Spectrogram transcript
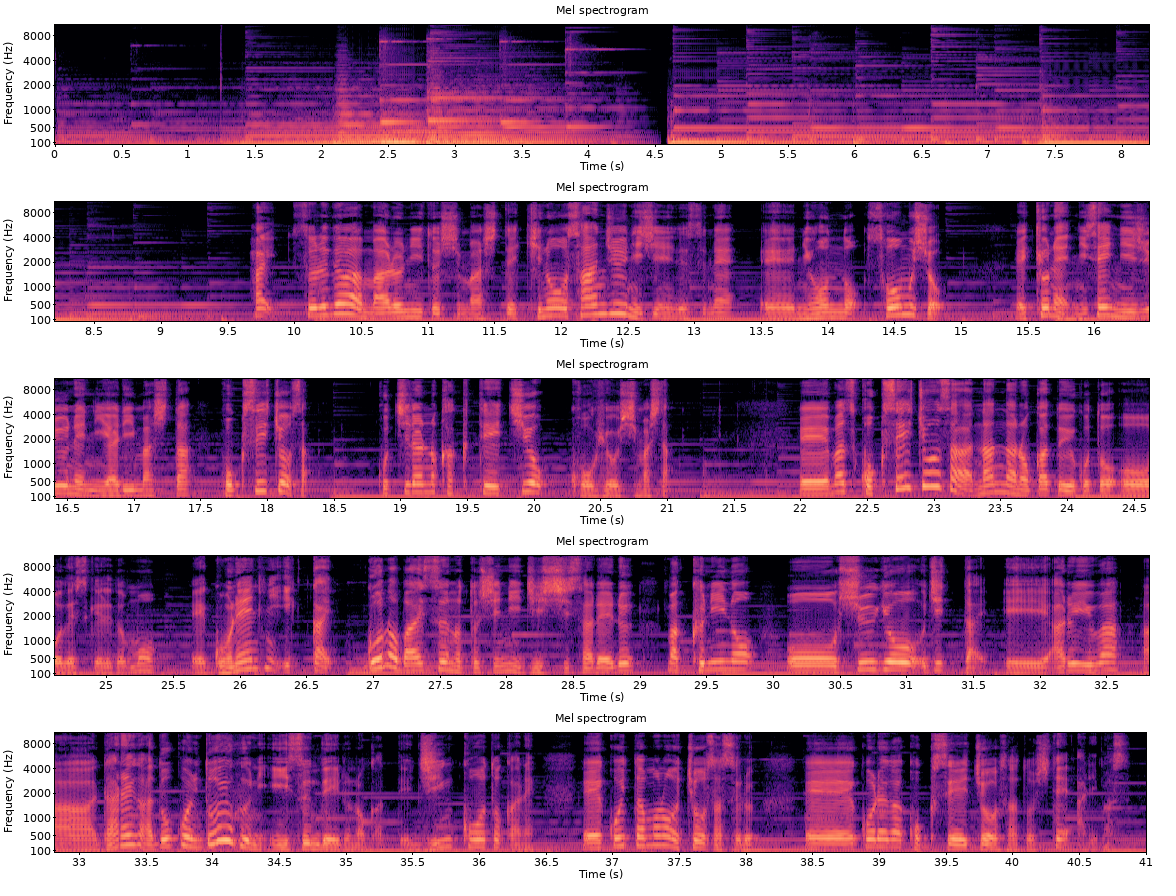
はい。それでは、丸2としまして、昨日30日にですね、えー、日本の総務省、えー、去年2020年にやりました国勢調査、こちらの確定値を公表しました。えー、まず国勢調査は何なのかということですけれども、え、5年に1回、5の倍数の年に実施される、まあ、国の就業実態、えー、あるいは誰がどこにどういうふうに住んでいるのかっていう人口とかね、えー、こういったものを調査する、え、これが国勢調査としてあります。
